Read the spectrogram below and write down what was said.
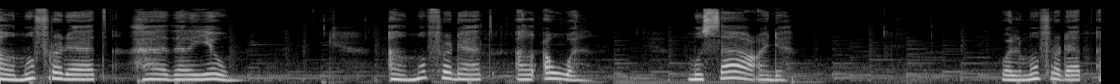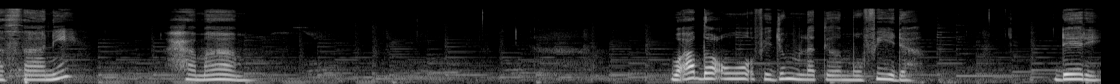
المفردات هذا اليوم المفردات الأول مساعدة والمفردات الثاني حمام وأضع في جملة المفيدة ديري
